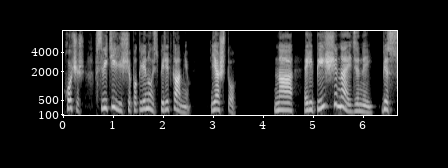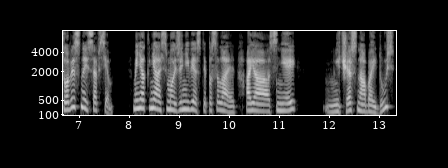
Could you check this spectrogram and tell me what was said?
Хочешь, в святилище поклянусь перед камнем? Я что, на репище найденной, бессовестной совсем? Меня князь мой за невестой посылает, а я с ней нечестно обойдусь?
